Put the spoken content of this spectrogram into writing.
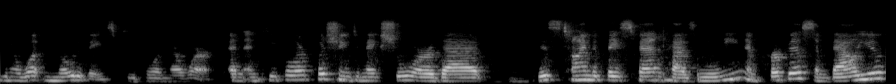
you know what motivates people in their work. And and people are pushing to make sure that this time that they spend has meaning and purpose and value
